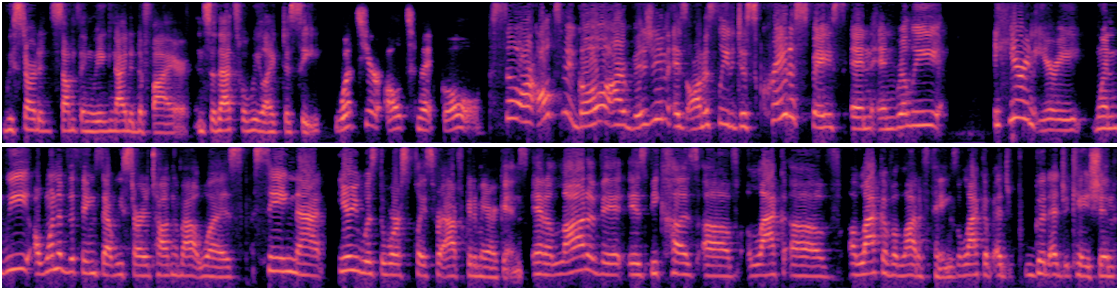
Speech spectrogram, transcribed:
we started something, we ignited the fire. And so that's what we like to see. What's your ultimate goal? So our ultimate goal, our vision is honestly to just create a space and and really here in Erie, when we, uh, one of the things that we started talking about was seeing that Erie was the worst place for African Americans. And a lot of it is because of lack of, a lack of a lot of things, a lack of edu- good education,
